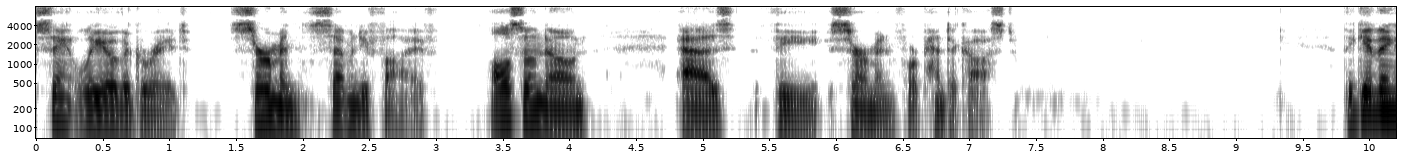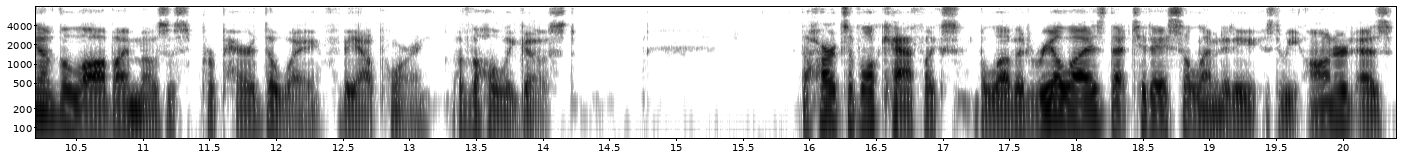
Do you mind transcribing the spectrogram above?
St. Leo the Great, Sermon 75, also known as the Sermon for Pentecost. The giving of the law by Moses prepared the way for the outpouring of the Holy Ghost. The hearts of all Catholics, beloved, realize that today's solemnity is to be honored as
